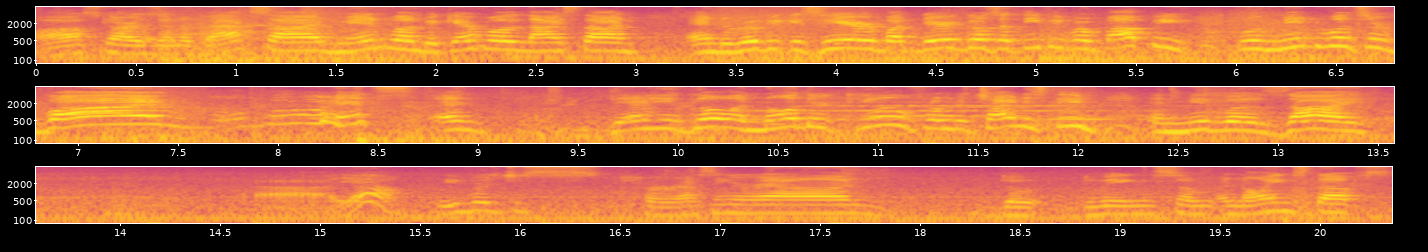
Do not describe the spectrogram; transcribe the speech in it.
Oscar is on the backside. Mid one, be careful. Nice time. And the Rubik is here, but there goes a TP from Puppey. Will mid one survive? More hits. And there you go. Another kill from the Chinese team. And mid was Zai. Uh, yeah, Weaver's just harassing around, do, doing some annoying stuffs.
